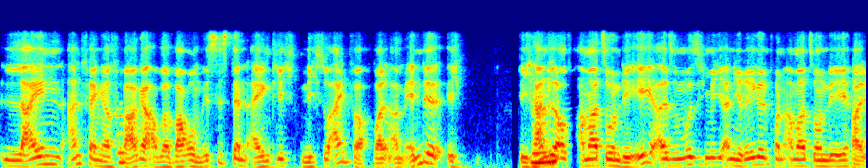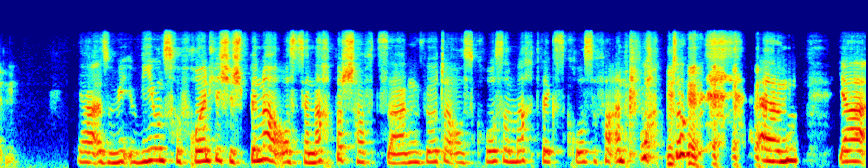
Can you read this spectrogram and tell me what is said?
Laien-Anfängerfrage, aber warum ist es denn eigentlich nicht so einfach? Weil am Ende, ich, ich mhm. handle auf Amazon.de, also muss ich mich an die Regeln von Amazon.de halten. Ja, also wie, wie unsere freundliche Spinne aus der Nachbarschaft sagen würde, aus großer Macht wächst große Verantwortung. ähm, ja,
